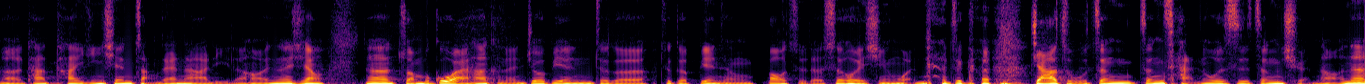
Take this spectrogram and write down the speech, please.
呃，它它已经先长在那里了哈。那像那转不过来，它可能就变这个这个变成报纸的社会新闻，这个 家族争争产或者是争权哈。那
